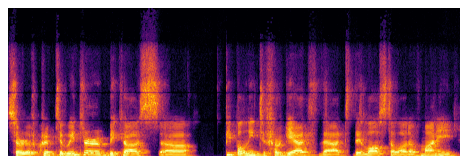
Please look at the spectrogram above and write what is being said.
sort of crypto winter because uh, people need to forget that they lost a lot of money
